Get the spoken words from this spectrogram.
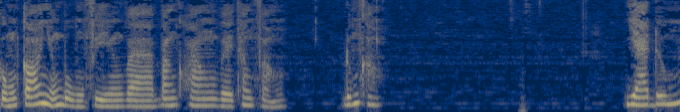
cũng có những buồn phiền và băn khoăn về thân phận, đúng không? Dạ đúng,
